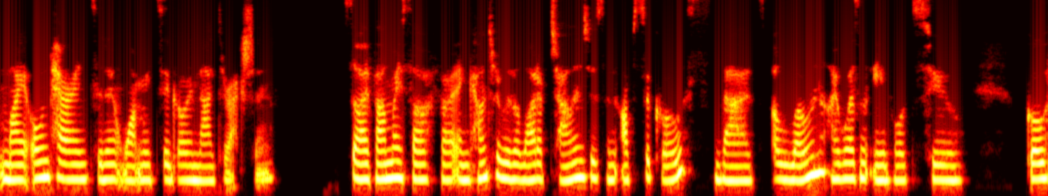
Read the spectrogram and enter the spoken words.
my own parents didn't want me to go in that direction. So I found myself uh, encountered with a lot of challenges and obstacles that alone I wasn't able to go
